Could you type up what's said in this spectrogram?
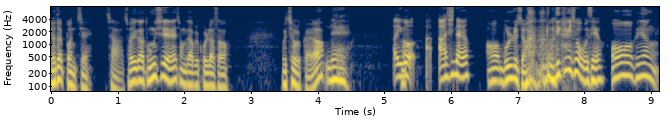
여덟 번째. 자, 저희가 동시에 정답을 골라서 외쳐볼까요? 네. 아 이거 아, 시나요 어, 모르죠. 느낌이 좀 오세요? 어, 그냥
